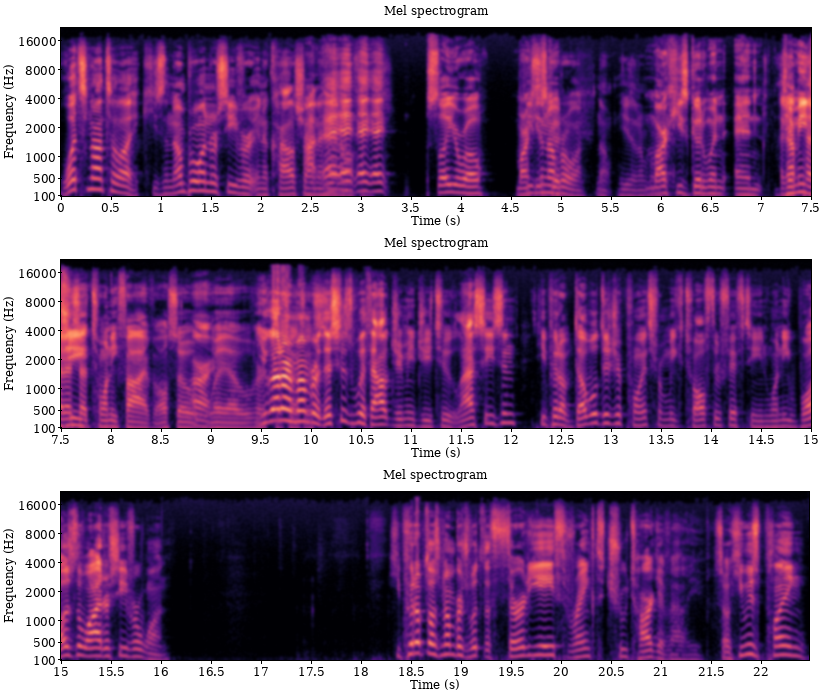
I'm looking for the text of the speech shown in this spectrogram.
What's not to like? He's the number one receiver in a Kyle Uh, Shanahan. hey, hey, hey, hey, slow your roll. Marquise, he's the number Good- one. No, he's the number one. Marquise Goodwin and I got Jimmy Pettis G. at 25, also All right. way over. You got to remember, this is without Jimmy G too. Last season, he put up double digit points from week 12 through 15 when he was the wide receiver one. He put up those numbers with the 38th ranked true target value. So he was playing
